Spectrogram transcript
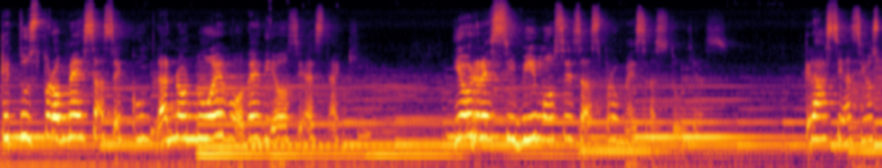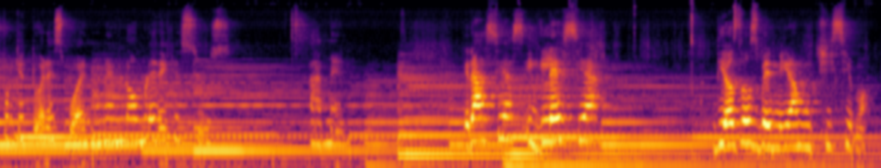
Que tus promesas se cumplan. Lo nuevo de Dios ya está aquí. Y hoy recibimos esas promesas tuyas. Gracias Dios porque tú eres bueno en el nombre de Jesús. Amén. Gracias iglesia. Dios los bendiga muchísimo.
